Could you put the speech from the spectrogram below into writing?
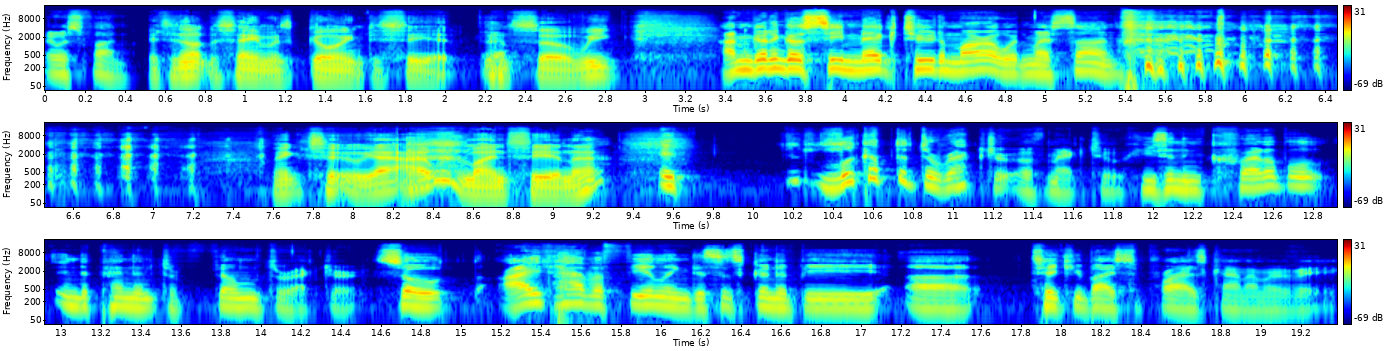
it was fun. It's not the same as going to see it. Yep. And so we I'm going to go see Meg 2 tomorrow with my son. Meg two. Yeah, I wouldn't mind seeing that. it look up the director of Meg 2. He's an incredible independent film director. So I have a feeling this is going to be a take you by surprise kind of movie.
